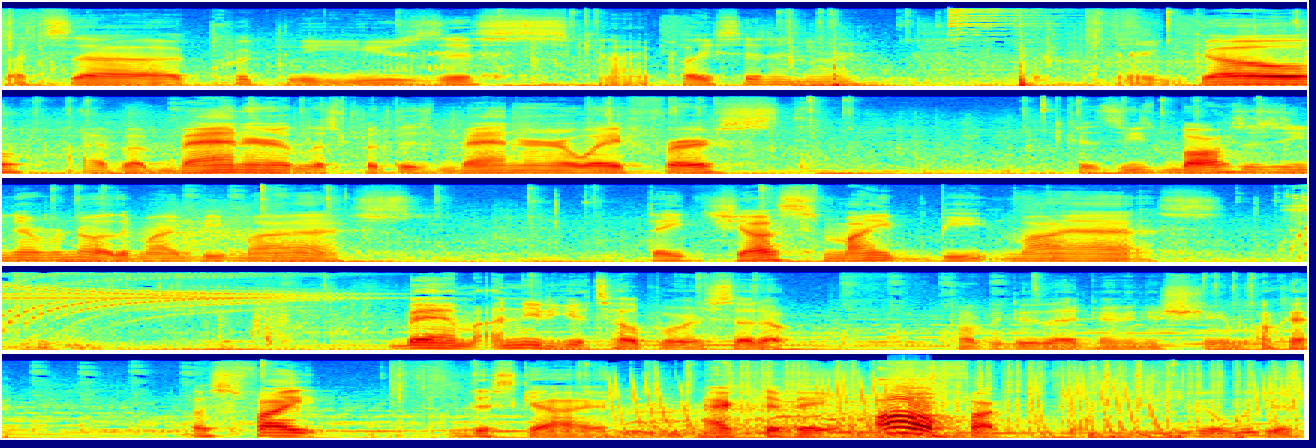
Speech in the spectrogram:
Let's uh quickly use this. Can I place it anywhere? There you go. I have a banner. Let's put this banner away first. Because these bosses, you never know. They might beat my ass. They just might beat my ass. Bam. I need to get teleporter set up. Probably do that during the stream. Okay. Let's fight this guy. Activate. Oh, fuck. We good. We good.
